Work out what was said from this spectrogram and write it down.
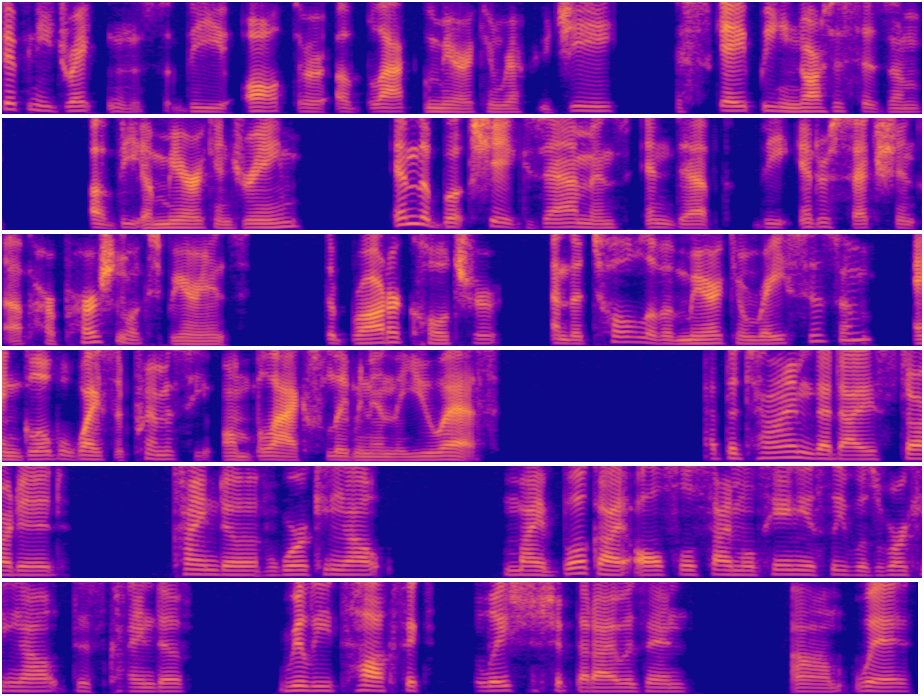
Tiffanie Drayton's, the author of Black American Refugee, Escaping Narcissism of the American Dream. In the book, she examines in depth the intersection of her personal experience, the broader culture, and the toll of American racism and global white supremacy on Blacks living in the US. At the time that I started kind of working out my book, I also simultaneously was working out this kind of really toxic relationship that I was in um, with,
